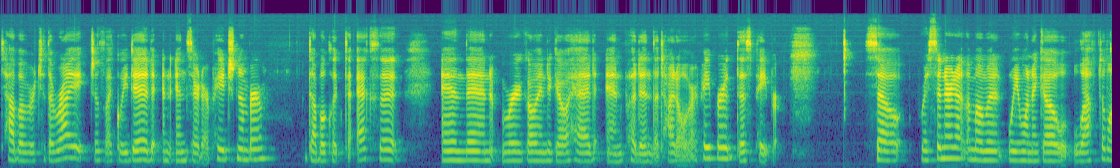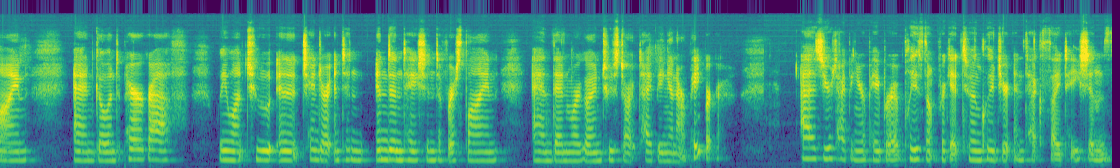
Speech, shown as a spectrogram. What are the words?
tab over to the right, just like we did, and insert our page number, double click to exit, and then we're going to go ahead and put in the title of our paper, this paper. So we're centered at the moment, we want to go left align and go into paragraph. We want to uh, change our indentation to first line, and then we're going to start typing in our paper. As you're typing your paper, please don't forget to include your in-text citations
